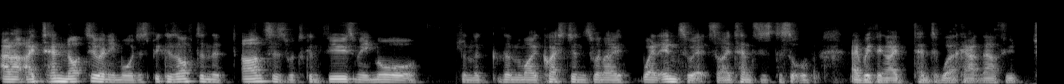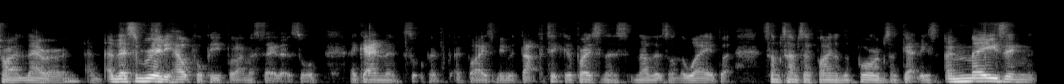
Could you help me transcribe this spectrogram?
and I, I tend not to anymore, just because often the answers would confuse me more than the than my questions when I went into it. So I tend to just to sort of everything I tend to work out now through trial and error. And, and, and there's some really helpful people I must say that sort of again sort of advise me with that particular process and others on the way. But sometimes I find on the forums I get these amazing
